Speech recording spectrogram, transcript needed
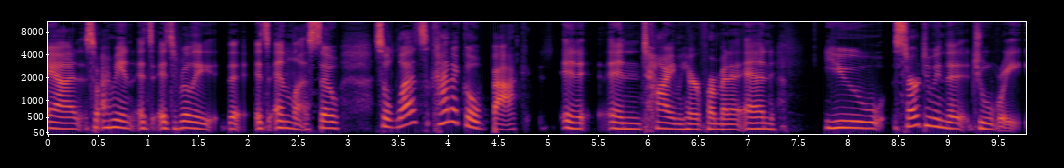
And so I mean it's it's really the, it's endless. So so let's kind of go back in in time here for a minute. And you start doing the jewelry.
